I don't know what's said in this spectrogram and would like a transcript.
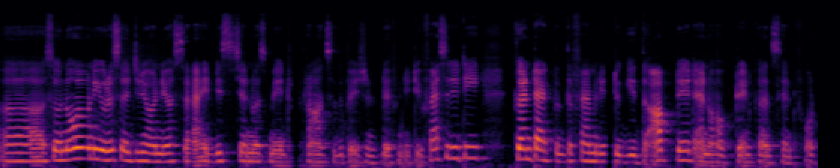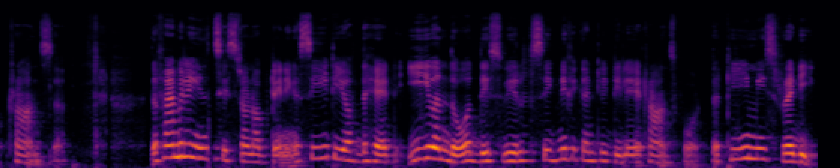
Uh, so no neurosurgery on your side. Decision was made to transfer the patient to definitive facility. Contacted the family to give the update and obtain consent for transfer. The family insists on obtaining a CT of the head, even though this will significantly delay transport. The team is ready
